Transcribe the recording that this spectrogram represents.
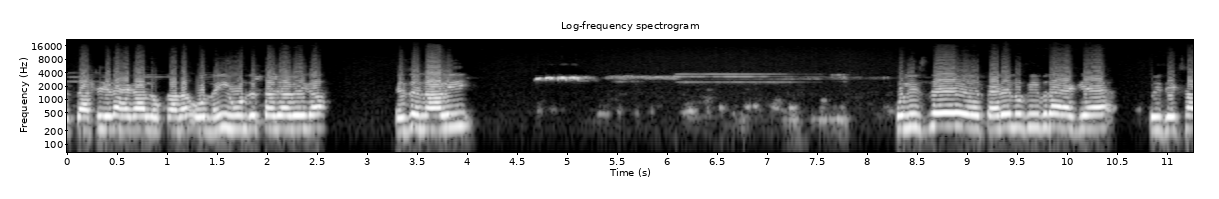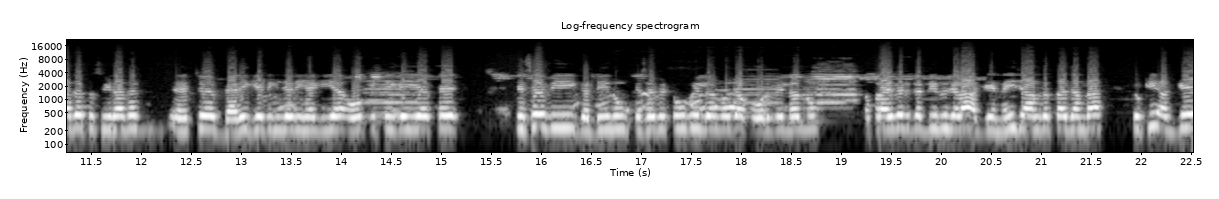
ਇਕੱਠ ਜਿਹੜਾ ਹੈਗਾ ਲੋਕਾਂ ਦਾ ਉਹ ਨਹੀਂ ਹੋਣ ਦਿੱਤਾ ਜਾਵੇਗਾ। ਇਸ ਦੇ ਨਾਲ ਹੀ ਪੁਲਿਸ ਦੇ ਅਹ, ਪਹਿਰੇ ਨੂੰ ਵੀ ਵਧਾਇਆ ਗਿਆ ਹੈ। ਤੁਸੀਂ ਦੇਖ ਸਕਦੇ ਹੋ ਤਸਵੀਰਾਂ ਦੇ ਵਿੱਚ ਬੈਰੀਗੇਟਿੰਗ ਜਿਹੜੀ ਹੈਗੀ ਆ ਉਹ ਕੀਤੀ ਗਈ ਹੈ ਇੱਥੇ। ਕਿਸੇ ਵੀ ਗੱਡੀ ਨੂੰ ਕਿਸੇ ਵੀ ਟੂ ਵੀਲਰ ਨੂੰ ਜਾਂ ਫੋਰ ਵੀਲਰ ਨੂੰ ਪ੍ਰਾਈਵੇਟ ਗੱਡੀ ਨੂੰ ਜਿਹੜਾ ਅੱਗੇ ਨਹੀਂ ਜਾਣ ਦਿੱਤਾ ਜਾਂਦਾ ਕਿਉਂਕਿ ਅੱਗੇ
